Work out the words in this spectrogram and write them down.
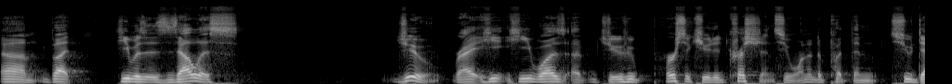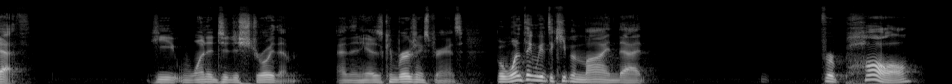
Um, but he was a zealous Jew, right? He he was a Jew who persecuted Christians, who wanted to put them to death. He wanted to destroy them, and then he has a conversion experience. But one thing we have to keep in mind that for Paul,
